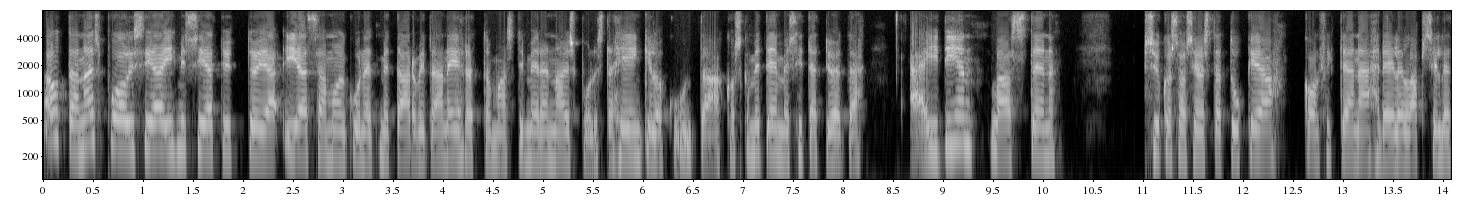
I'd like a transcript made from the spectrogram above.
auttaa naispuolisia ihmisiä, tyttöjä ja samoin kuin, että me tarvitaan ehdottomasti meidän naispuolista henkilökuntaa, koska me teemme sitä työtä äidien, lasten, psykososiaalista tukea konflikteja nähdeille lapsille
